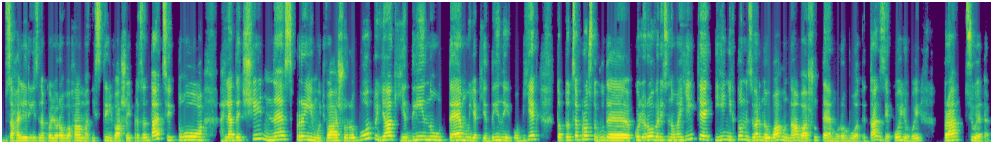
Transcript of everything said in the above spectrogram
взагалі різна кольорова гама і стиль вашої презентації, то глядачі не сприймуть вашу роботу як єдину тему, як єдиний об'єкт. Тобто це просто буде кольорове різноманіття, і ніхто не зверне увагу на вашу тему роботи, так, з якою ви працюєте.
